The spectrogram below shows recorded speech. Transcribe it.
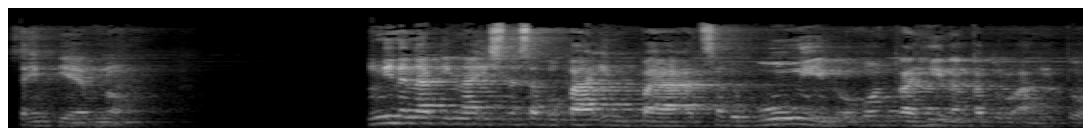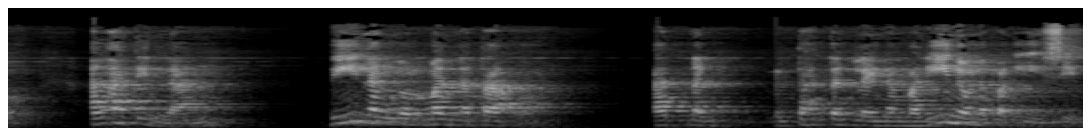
sa impyerno. Hindi na natin nais na sagupain pa at salubungin o kontrahin ang katuroan ito. Ang atin lang, bilang normal na tao at nag, nagtataglay ng malinaw na pag-iisip,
